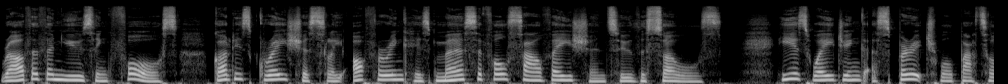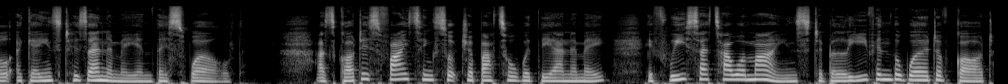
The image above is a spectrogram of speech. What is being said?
Rather than using force, God is graciously offering his merciful salvation to the souls. He is waging a spiritual battle against his enemy in this world. As God is fighting such a battle with the enemy, if we set our minds to believe in the Word of God,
